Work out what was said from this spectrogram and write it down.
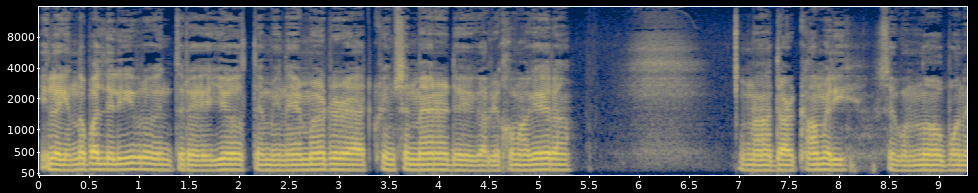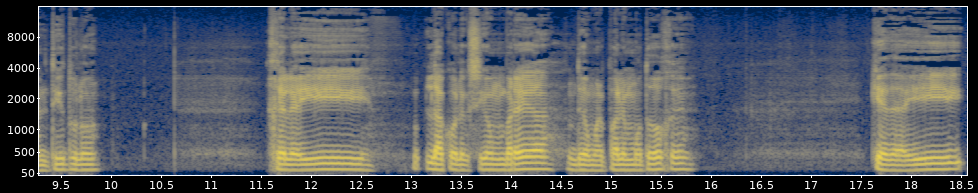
y leyendo un par de libros, entre ellos terminé Murder at Crimson Manor de Gabriel Jomaguera, una dark comedy, según lo pone el título. Releí la colección Brea de Omar Pález Motoje, que de ahí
